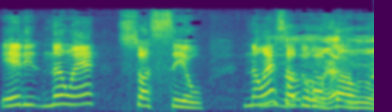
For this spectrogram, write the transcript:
ele não é só seu. Não é só Não, do não é- Robão. não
